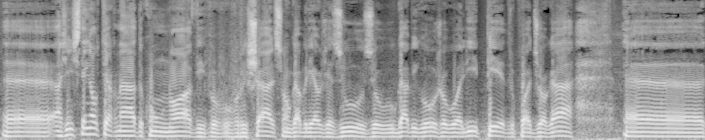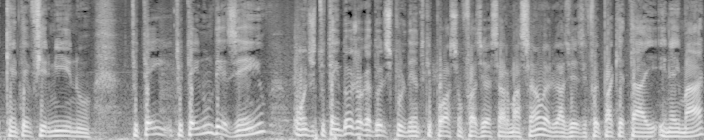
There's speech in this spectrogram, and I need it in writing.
é, a gente tem alternado com um nove, o Richardson, o Gabriel Jesus, o Gabigol jogou ali, Pedro pode jogar é, quem teve Firmino. Tu tem, tu tem num desenho onde tu tem dois jogadores por dentro que possam fazer essa armação, às vezes foi Paquetá e, e Neymar,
